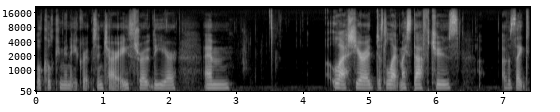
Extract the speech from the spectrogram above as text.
local community groups and charities throughout the year. Um, last year, I just let my staff choose. I was like,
